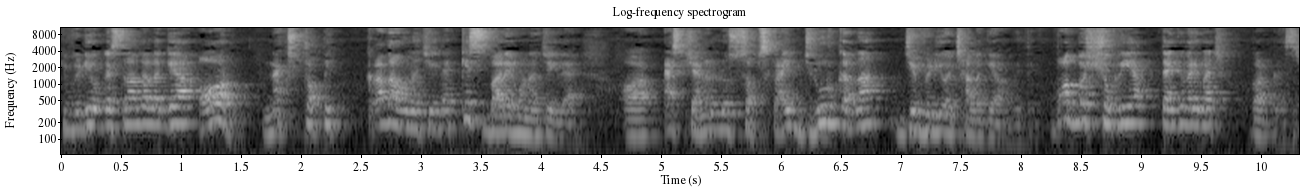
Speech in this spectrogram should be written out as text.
ਕਿ ਵੀਡੀਓ ਕਿਸ ਤਰ੍ਹਾਂ ਦਾ ਲੱਗਿਆ ਔਰ ਨੈਕਸਟ ਟੌਪਿਕ ਕਾਹਦਾ ਹੋਣਾ ਚਾਹੀਦਾ ਕਿਸ ਬਾਰੇ ਹੋਣਾ ਚਾਹੀਦਾ ਔਰ ਇਸ ਚੈਨਲ ਨੂੰ ਸਬਸਕ੍ਰਾਈਬ ਜਰੂਰ ਕਰਨਾ ਜੇ ਵੀਡੀਓ ਅੱਛਾ ਲੱਗਿਆ ਹੋਵੇ ਤੇ। ਬਹੁਤ ਬਹੁਤ ਸ਼ੁਕਰੀਆ thank you very much God bless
